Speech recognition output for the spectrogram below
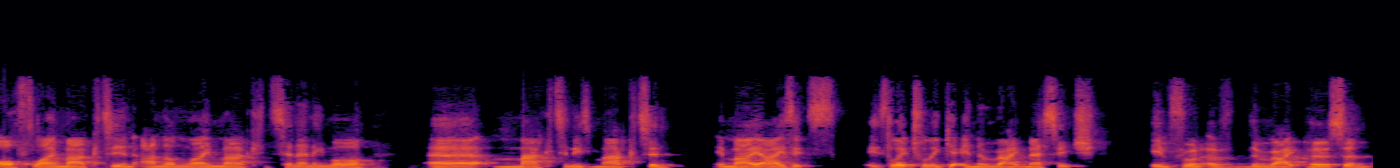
offline marketing and online marketing anymore. Uh, marketing is marketing. In my eyes, it's it's literally getting the right message in front of the right person,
